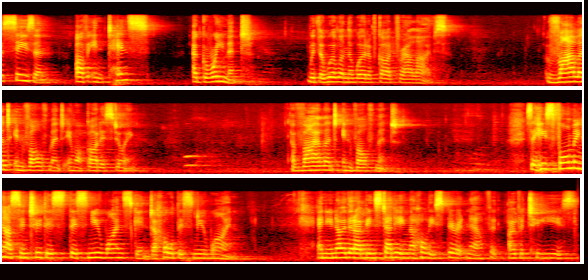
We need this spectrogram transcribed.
a season of intense agreement with the will and the word of God for our lives. Violent involvement in what God is doing. A violent involvement. So he's forming us into this, this new wineskin to hold this new wine. And you know that I've been studying the Holy Spirit now for over two years.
